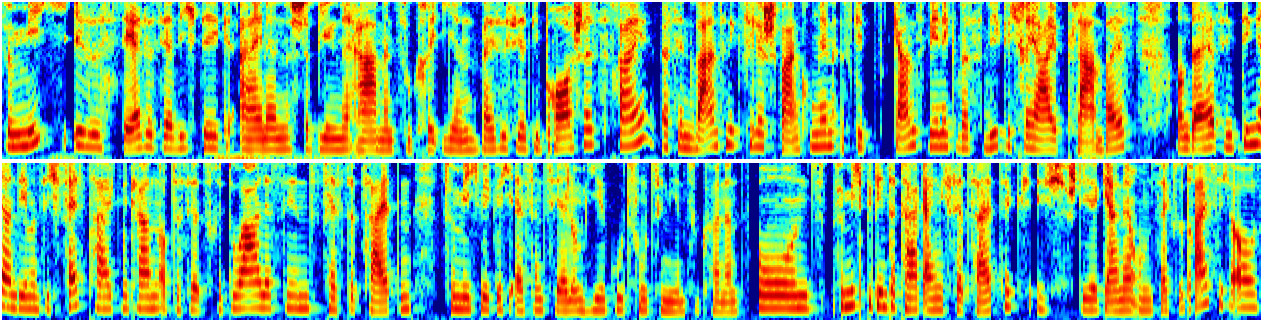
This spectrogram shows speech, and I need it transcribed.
Für mich ist es sehr, sehr, sehr wichtig, einen stabilen Rahmen zu kreieren, weil es ist ja, die Branche ist frei, es sind wahnsinnig viele Schwankungen, es gibt ganz wenig, was wirklich real planbar ist und daher sind Dinge, an denen man sich festhalten kann, ob das jetzt Rituale sind, feste Zeiten, für mich wirklich essentiell, um hier gut funktionieren zu können. Und für mich beginnt der Tag eigentlich sehr zeitig. Ich stehe gerne um 6.30 Uhr auf,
